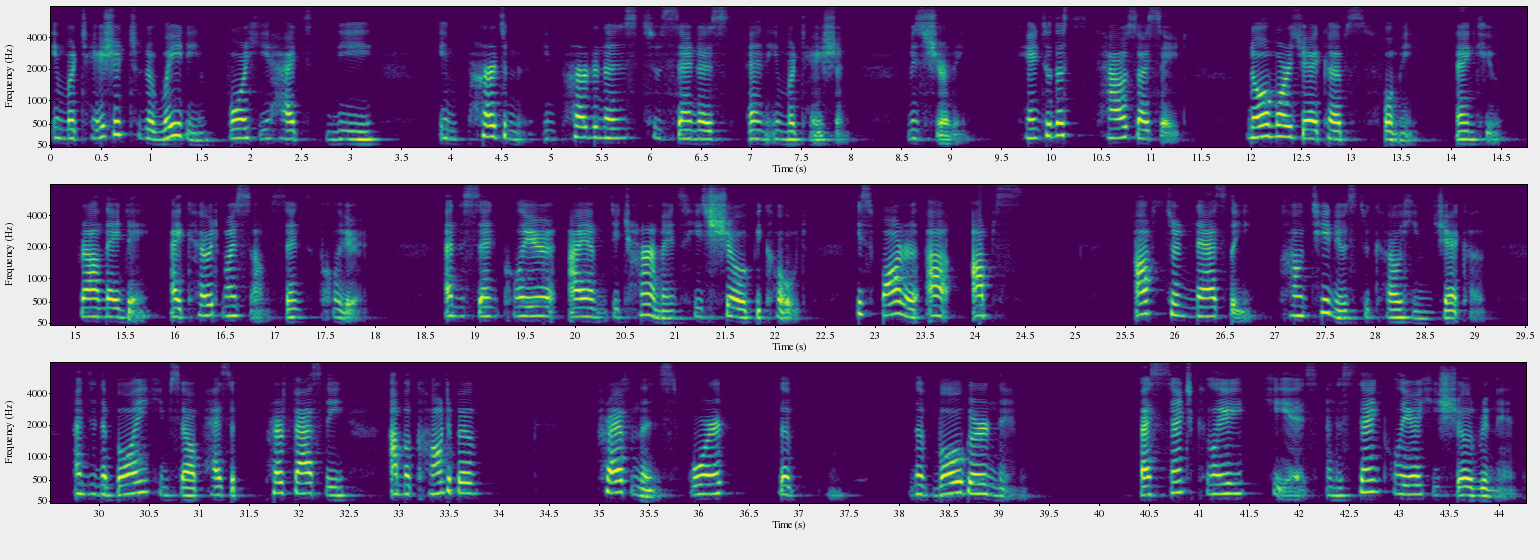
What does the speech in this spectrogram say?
invitation to the wedding, for he had the impertinence to send us an invitation. Miss Shirley came to the house. I said, No more Jacobs for me. Thank you. From that day, I called my son St. Clair. And St. Clair, I am determined he shall be called. His father uh, obstinately continues to call him Jacob, and the boy himself has a perfectly unaccountable prevalence for the, the vulgar name. But St. Clair he is, and St. Clair he shall remain.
